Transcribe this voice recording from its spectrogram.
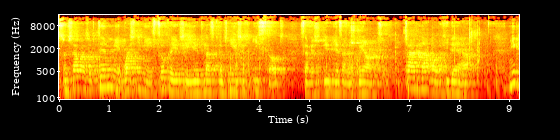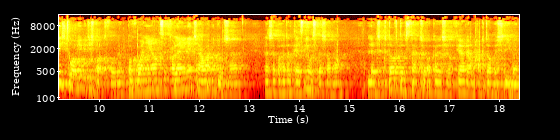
Słyszała, że w tym właśnie miejscu kryje się jedna z groźniejszych istot je zamieszkujących. Czarna orchidea. Niegdyś człowiek, dziś potwór, pochłaniający kolejne ciała i dusze. Nasza bohaterka jest nieustraszona, lecz kto w tym starciu okaże się ofiarą, a kto myśliwym.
